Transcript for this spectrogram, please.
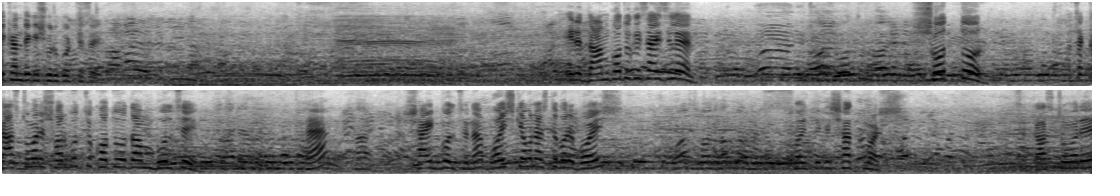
এখান থেকে শুরু করতে চাই। এর দাম কত কি চাইছিলেন? সত্তর। আচ্ছা কাস্টমারের সর্বোচ্চ কত দাম বলছে? হ্যাঁ? ষাট বলছে না। বয়স কেমন আসতে পারে? বয়স? ছয় থেকে সাত মাস। আচ্ছা কাস্টমারে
